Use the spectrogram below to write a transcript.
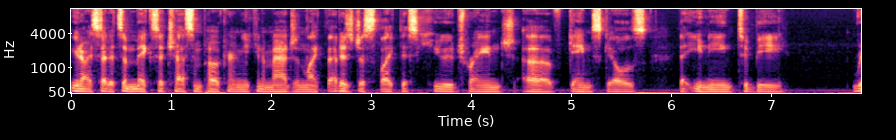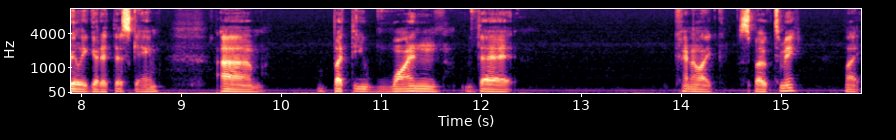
You know, I said it's a mix of chess and poker, and you can imagine like that is just like this huge range of game skills that you need to be really good at this game. Um, but the one that kind of like spoke to me, like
